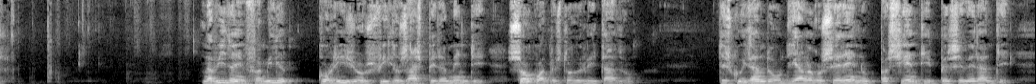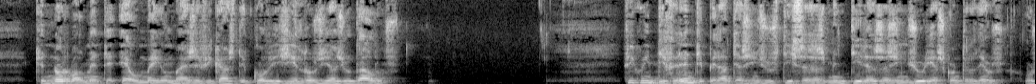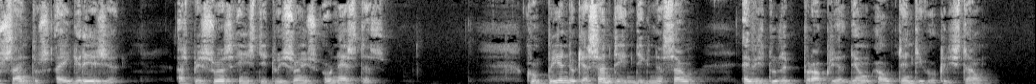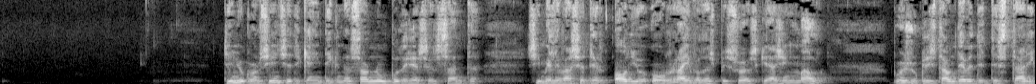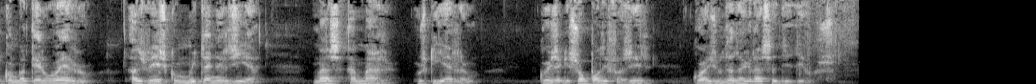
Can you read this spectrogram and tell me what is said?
Na vida em família, corrijo os filhos asperamente só quando estou irritado, descuidando o diálogo sereno, paciente e perseverante, que normalmente é o meio mais eficaz de corrigi-los e ajudá-los. Fico indiferente perante as injustiças, as mentiras, as injúrias contra Deus, os santos, a Igreja, as pessoas e instituições honestas. Compreendo que a santa indignação é virtude própria de um autêntico cristão. Tenho consciência de que a indignação não poderia ser santa se me levasse a ter ódio ou raiva das pessoas que agem mal, pois o cristão deve detestar e combater o erro, às vezes com muita energia, mas amar os que erram, coisa que só pode fazer com a ajuda da graça de Deus.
